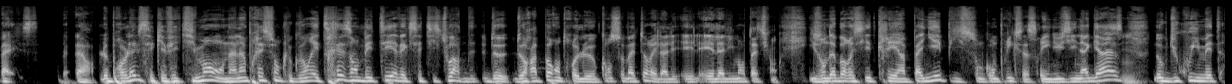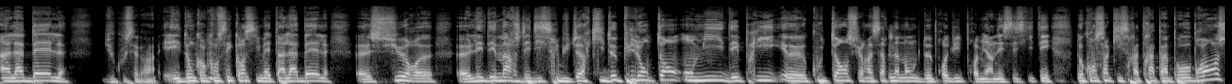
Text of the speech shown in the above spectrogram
Bah, alors, le problème, c'est qu'effectivement, on a l'impression que le gouvernement est très embêté avec cette histoire de, de- de rapport entre le consommateur et la- et- et l'alimentation. Ils ont d'abord essayé de créer un panier, puis ils se sont compris que ça serait une usine à gaz. Donc, du coup, ils mettent un label. Du coup, c'est vrai. Et donc, en conséquence, ils mettent un label euh, sur euh, euh, les démarches des distributeurs qui, depuis longtemps, ont mis des prix euh, coûtants sur un certain nombre de produits de première nécessité. Donc, on sent qu'ils se rattrapent un peu aux branches.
